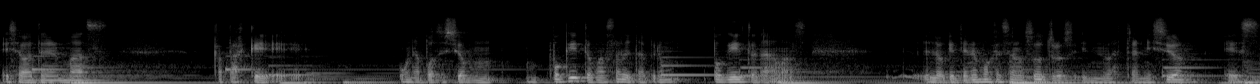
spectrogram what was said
ella va a tener más, capaz que una posición un poquito más alta, pero un poquito nada más. Lo que tenemos que hacer nosotros y nuestra misión es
